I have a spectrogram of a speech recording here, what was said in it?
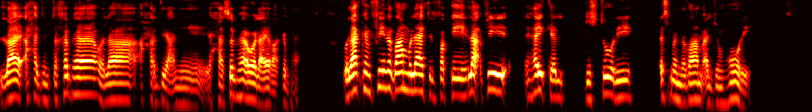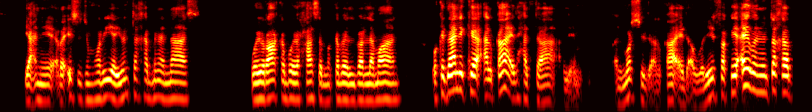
لا أحد ينتخبها ولا أحد يعني يحاسبها ولا يراقبها. ولكن في نظام ولاية الفقيه لا في هيكل دستوري اسمه النظام الجمهوري. يعني رئيس الجمهورية ينتخب من الناس ويراقب ويحاسب من قبل البرلمان وكذلك القائد حتى المرشد القائد أو ولي الفقيه أيضا ينتخب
